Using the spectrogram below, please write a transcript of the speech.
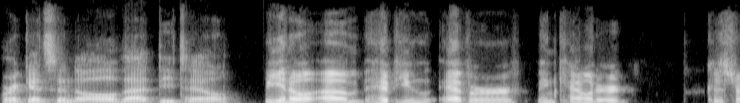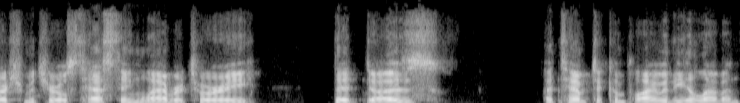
where it gets into all of that detail you know um, have you ever encountered construction materials testing laboratory that does attempt to comply with E11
